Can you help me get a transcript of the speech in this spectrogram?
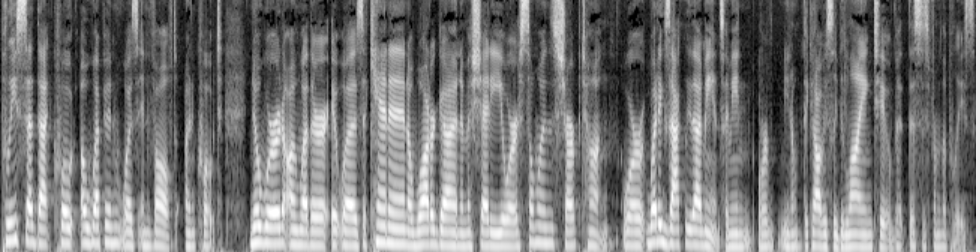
Police said that, quote, a weapon was involved, unquote. No word on whether it was a cannon, a water gun, a machete, or someone's sharp tongue, or what exactly that means. I mean, or, you know, they could obviously be lying too, but this is from the police.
